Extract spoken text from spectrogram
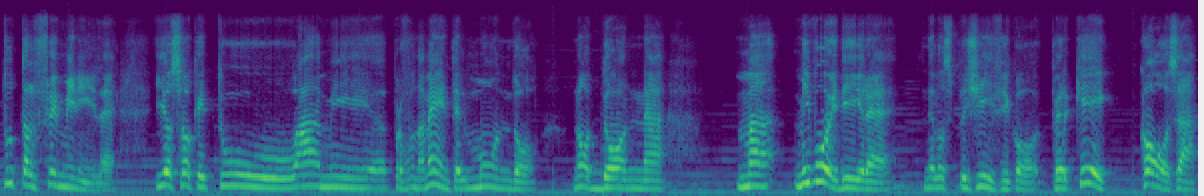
tutto al femminile. Io so che tu ami eh, profondamente il mondo, no donna, ma mi vuoi dire nello specifico perché cosa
